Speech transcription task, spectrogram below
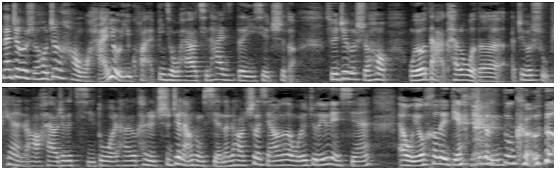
那这个时候正好我还有一块，并且我还有其他的一些吃的，所以这个时候我又打开了我的这个薯片，然后还有这个奇多，然后又开始吃这两种咸的，然后吃了咸的，我又觉得有点咸，哎，我又喝了一点 这个零度可乐，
